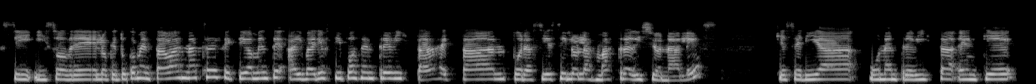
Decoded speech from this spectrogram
Sí, y sobre lo que tú comentabas, Nacha, efectivamente hay varios tipos de entrevistas. Están, por así decirlo, las más tradicionales, que sería una entrevista en que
